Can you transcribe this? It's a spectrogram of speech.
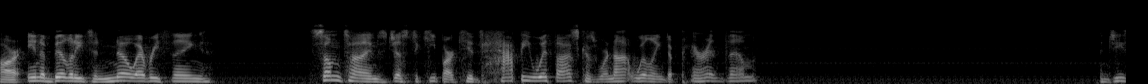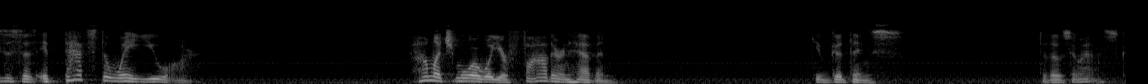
our inability to know everything. Sometimes just to keep our kids happy with us because we're not willing to parent them. And Jesus says, if that's the way you are, how much more will your Father in heaven give good things to those who ask?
